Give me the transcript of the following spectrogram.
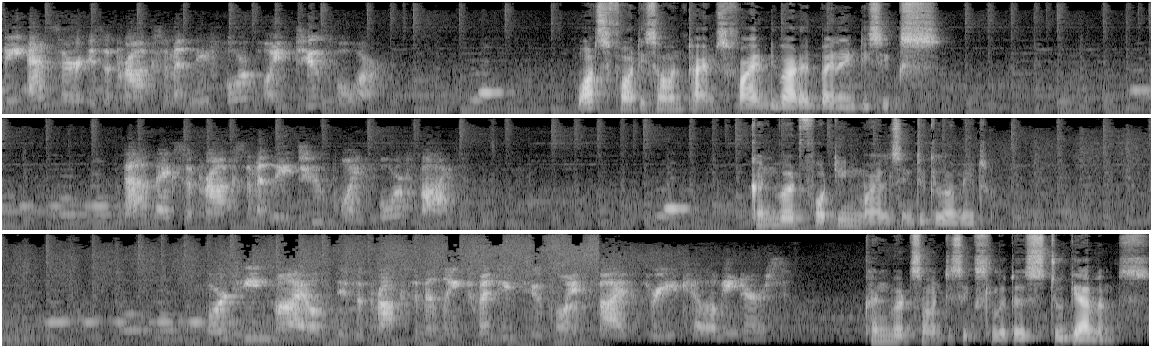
The answer is approximately 4.24. What's 47 times 5 divided by 96? That makes approximately 2.45. Convert 14 miles into kilometer. 14 miles is approximately 22.53 kilometers. Convert 76 liters to gallons.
